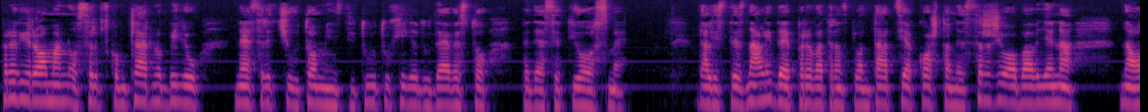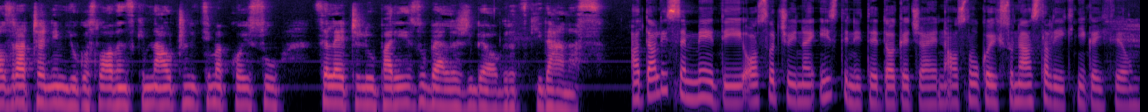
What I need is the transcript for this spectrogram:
prvi roman o srpskom Černobilju, nesreći u tom institutu 1958. Da li ste znali da je prva transplantacija koštane srži obavljena na ozračenim jugoslovenskim naučnicima koji su se lečili u Parizu, beleži Beogradski danas. A da li se mediji osvrću i na istinite događaje na osnovu kojih su nastali i knjiga i film?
